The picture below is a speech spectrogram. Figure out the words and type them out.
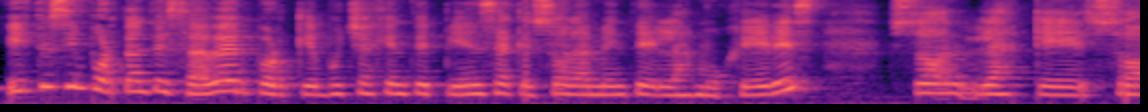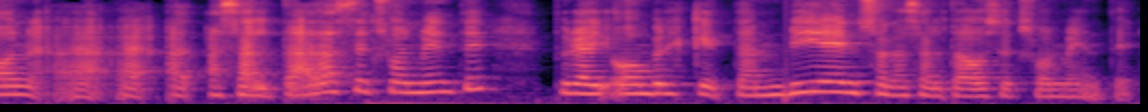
Esto es importante saber porque mucha gente piensa que solamente las mujeres son las que son asaltadas sexualmente, pero hay hombres que también son asaltados sexualmente.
